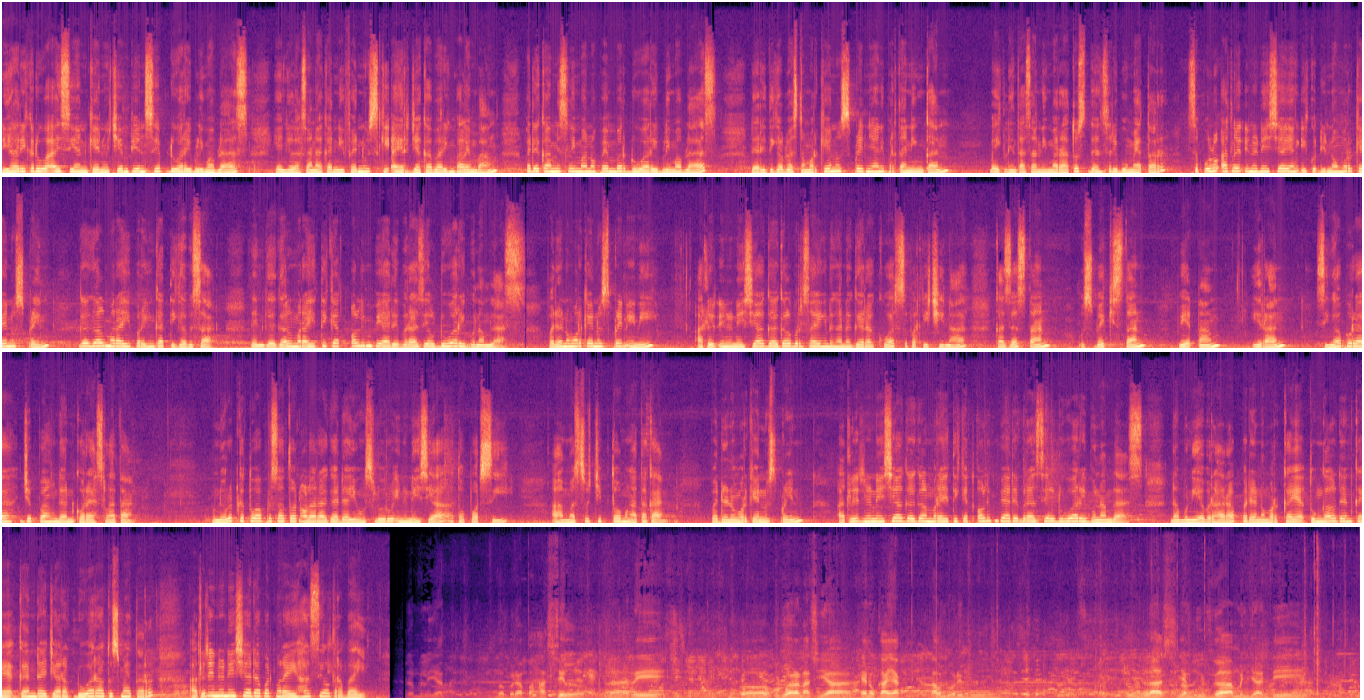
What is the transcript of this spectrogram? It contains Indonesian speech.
Di hari kedua Asian Canoe Championship 2015 yang dilaksanakan di Venus Ski Air Jakabaring Palembang pada Kamis 5 November 2015, dari 13 nomor canoe sprint yang dipertandingkan, baik lintasan 500 dan 1000 meter, 10 atlet Indonesia yang ikut di nomor canoe sprint gagal meraih peringkat tiga besar dan gagal meraih tiket Olimpiade Brazil 2016. Pada nomor canoe sprint ini, Atlet Indonesia gagal bersaing dengan negara kuat seperti Cina, Kazakhstan, Uzbekistan, Vietnam, Iran, Singapura, Jepang, dan Korea Selatan. Menurut Ketua Persatuan Olahraga Dayung Seluruh Indonesia atau PORSI, Ahmad Sucipto mengatakan, pada nomor kenu sprint, atlet Indonesia gagal meraih tiket Olimpiade Brasil 2016. Namun ia berharap pada nomor kayak tunggal dan kayak ganda jarak 200 meter, atlet Indonesia dapat meraih hasil terbaik. Sudah melihat beberapa hasil dari uh, kejuaraan Asia Keno Kayak tahun 2015 yang juga menjadi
